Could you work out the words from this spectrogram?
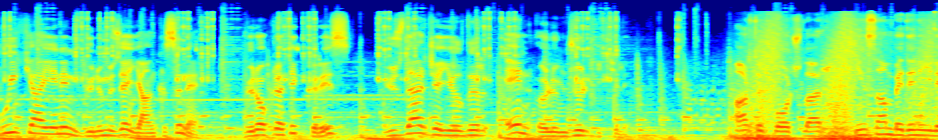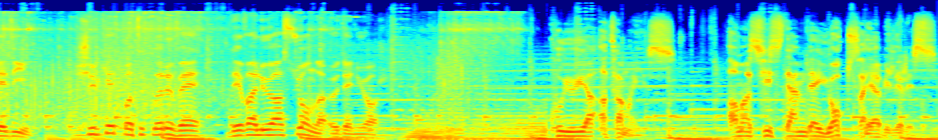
bu hikayenin günümüze yankısı ne? Bürokratik kriz yüzlerce yıldır en ölümcül ikili. Artık borçlar insan bedeniyle değil, şirket batıkları ve devalüasyonla ödeniyor. Kuyuya atamayız. Ama sistemde yok sayabiliriz.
